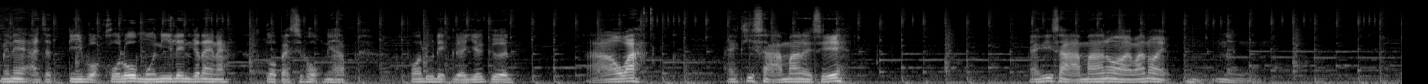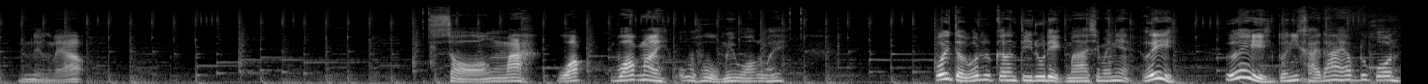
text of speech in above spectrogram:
ไม่แน่อาจจะตีบวกโคโลโมนี่เล่นก็ได้นะ ตัว 86 เนี่ยครับ เพราะว่าดูเด็กเหลือเยอะเกิน เอาวะแพ็คที่ 3 มาหน่อยสิแพ็คที่ 3 มาหน่อยมาหน่อยหนึ่งหนึ่งแล้วสองมาวอล์กวอล์กหน่อย โอ้โห ไม่วอล์กเลย เว้ยเฮ้ยแต่ว่าการันตีดูเด็กมาใช่ไหมเนี่ยเฮ้ยเฮ้ย ตัวนี้ขายได้ครับทุกคน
